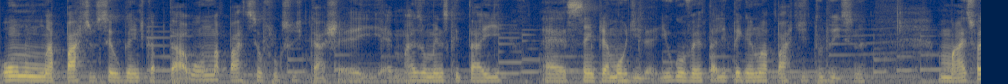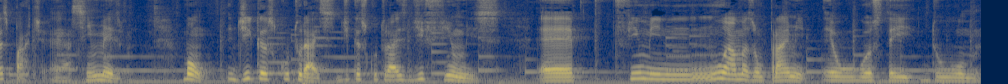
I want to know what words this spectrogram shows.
ou numa parte do seu ganho de capital ou numa parte do seu fluxo de caixa. É, é mais ou menos que está aí é, sempre a mordida. E o governo está ali pegando uma parte de tudo isso, né? Mas faz parte, é assim mesmo. Bom, dicas culturais. Dicas culturais de filmes. É, filme no Amazon Prime, eu gostei do.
